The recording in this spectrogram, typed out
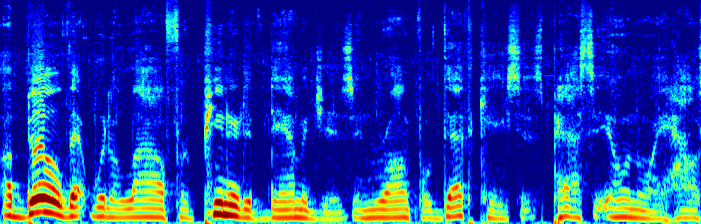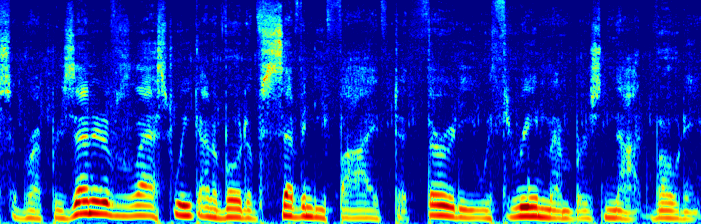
A bill that would allow for punitive damages in wrongful death cases passed the Illinois House of Representatives last week on a vote of 75 to 30, with three members not voting.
